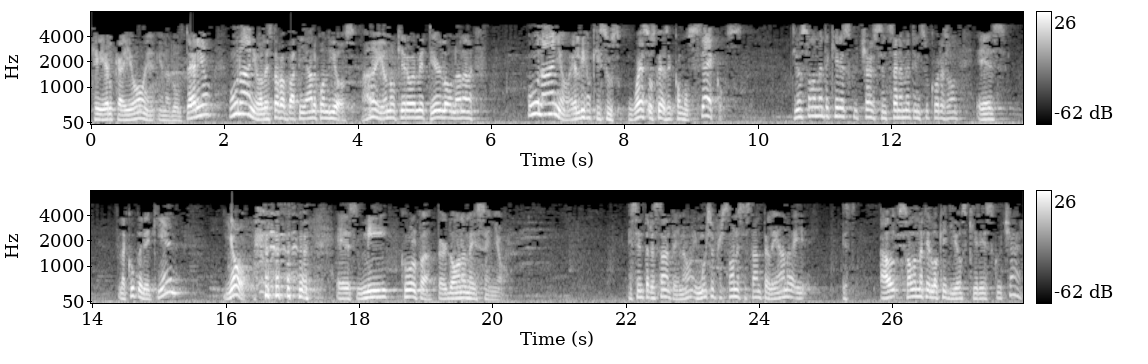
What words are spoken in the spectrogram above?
que él cayó en, adulterio, un año él estaba bateando con Dios. Ay, yo no quiero emitirlo, no, no. Un año, él dijo que sus huesos quedan como secos. Dios solamente quiere escuchar sinceramente en su corazón, es la culpa de quién? Yo. es mi culpa, perdóname Señor. Es interesante, ¿no? Y muchas personas están peleando y es solamente lo que Dios quiere escuchar.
